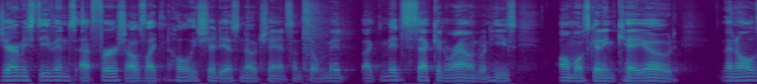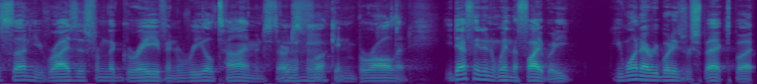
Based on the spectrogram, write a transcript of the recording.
Jeremy Stephens at first, I was like, "Holy shit, he has no chance." Until mid, like mid second round, when he's almost getting KO'd. Then all of a sudden, he rises from the grave in real time and starts Mhm. fucking brawling. He definitely didn't win the fight, but he he won everybody's respect. But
